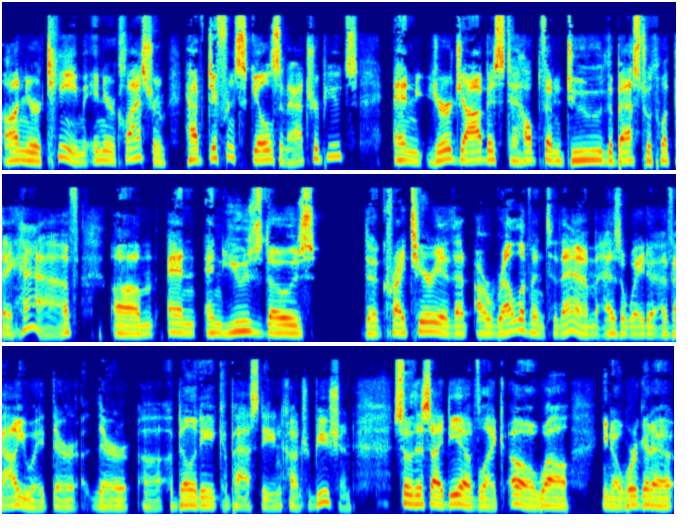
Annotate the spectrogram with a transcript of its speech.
on your team in your classroom have different skills and attributes and your job is to help them do the best with what they have um, and and use those the criteria that are relevant to them as a way to evaluate their their uh, ability capacity and contribution. So this idea of like oh well you know we're gonna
